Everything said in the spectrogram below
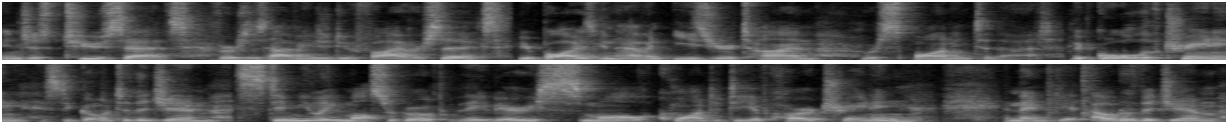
in just two sets versus having to do five or six, your body's gonna have an easier time responding to that. The goal of training is to go into the gym, stimulate muscle growth with a very small quantity of hard training, and then get out of the gym,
